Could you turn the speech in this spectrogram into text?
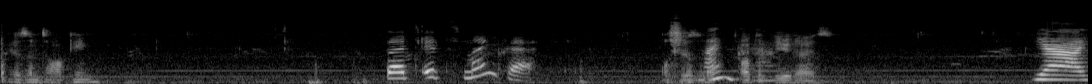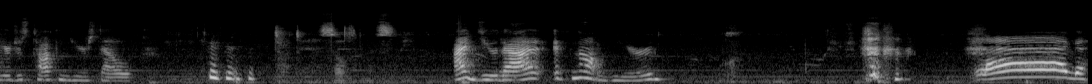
because I'm talking. But it's Minecraft. Well, she doesn't like Minecraft. talking to you guys. Yeah, you're just talking to yourself. Talk to yourself in my sleep. I do that. It's not weird. Lag.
